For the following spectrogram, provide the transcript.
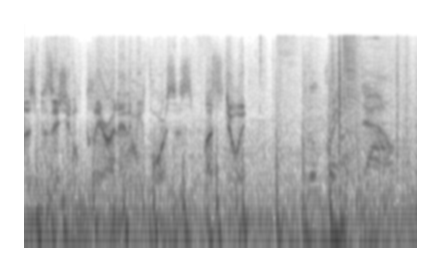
this position, clear out enemy forces. Let's do it. We'll bring them down.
